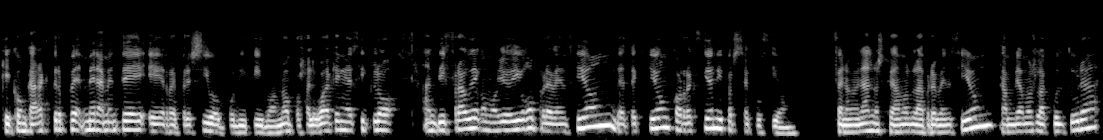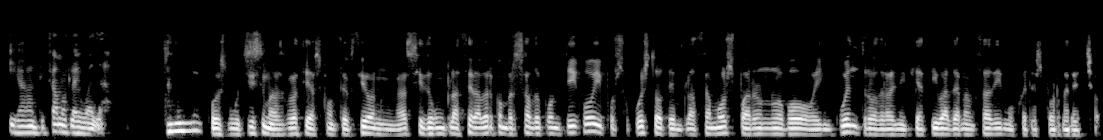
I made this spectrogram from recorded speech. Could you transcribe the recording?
que con carácter meramente eh, represivo, punitivo, ¿no? Pues al igual que en el ciclo antifraude, como yo digo, prevención, detección, corrección y persecución. Fenomenal, nos quedamos en la prevención, cambiamos la cultura y garantizamos la igualdad. Pues muchísimas gracias, Concepción. Ha sido un placer haber conversado contigo y, por supuesto, te emplazamos para un nuevo encuentro de la iniciativa de Aranzadi Mujeres por Derecho.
